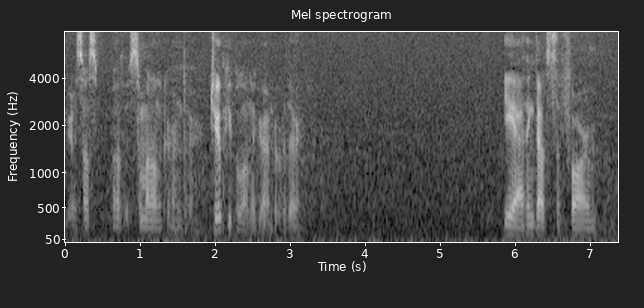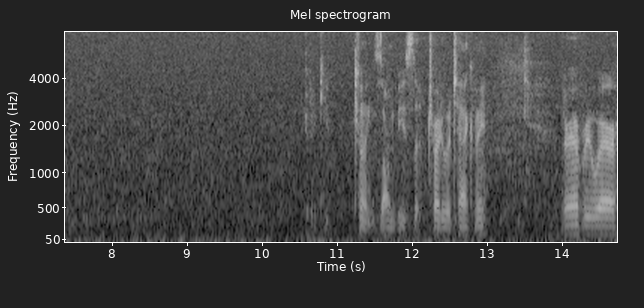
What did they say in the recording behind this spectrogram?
Weird, I saw some, oh, someone on the ground there. Two people on the ground over there. Yeah, I think that's the farm. Gotta keep killing zombies that try to attack me. They're everywhere.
